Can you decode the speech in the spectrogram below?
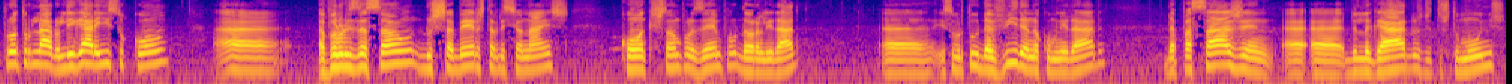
por outro lado, ligar isso com a, a valorização dos saberes tradicionais com a questão, por exemplo, da oralidade uh, e, sobretudo, da vida na comunidade, da passagem uh, uh, de legados, de testemunhos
